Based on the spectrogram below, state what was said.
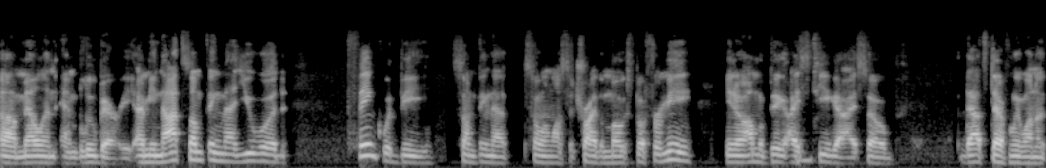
uh, melon, and blueberry. I mean, not something that you would think would be something that someone wants to try the most, but for me, you know, I'm a big iced tea guy, so that's definitely one of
